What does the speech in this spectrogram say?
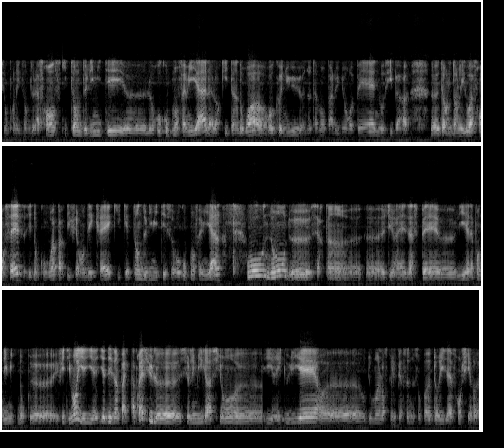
si on prend l'exemple de la France, qui tente de limiter euh, le regroupement familial, alors qu'il est un droit reconnu euh, notamment par l'Union européenne, mais aussi par, euh, dans, les lois françaises, et donc on voit par différents décrets qui, tentent de limiter ce regroupement familial au nom de certains, euh, dirais, aspects liés à la pandémie. Donc, effectivement, il y, a, des impacts. Après, sur le sur l'immigration irrégulière, euh, lorsque les personnes ne sont pas autorisées à franchir euh,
